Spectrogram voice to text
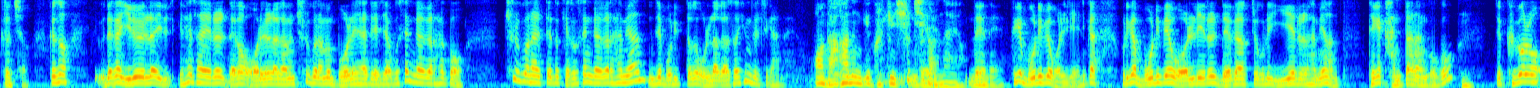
그렇죠. 그래서 내가 일요일 날 일- 회사 일을 내가 월요일 날 가면 출근하면 뭘 해야 되지 하고 생각을 하고 출근할 때도 계속 생각을 하면 이제 몰입도가 올라가서 힘들지가 않아요. 어, 나가는 게 그렇게 싫지가 네. 않아요. 네네. 그게 몰입의 원리예요. 그러니까 우리가 몰입의 원리를 뇌과학적으로 이해를 하면 되게 간단한 거고 음. 이제 그걸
